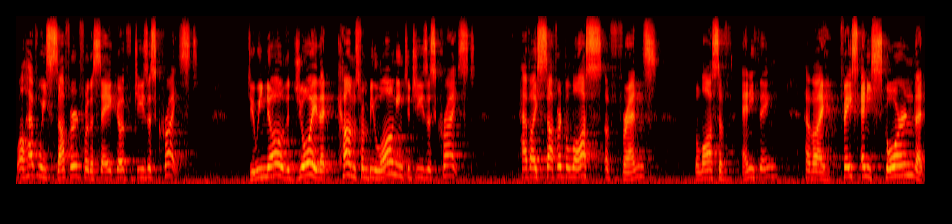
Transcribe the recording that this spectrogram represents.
Well, have we suffered for the sake of Jesus Christ? Do we know the joy that comes from belonging to Jesus Christ? Have I suffered the loss of friends, the loss of anything? Have I faced any scorn that,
